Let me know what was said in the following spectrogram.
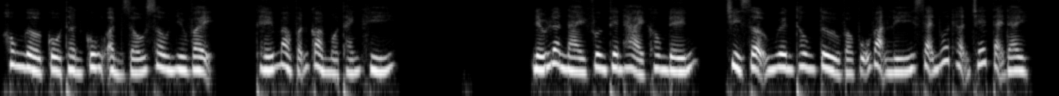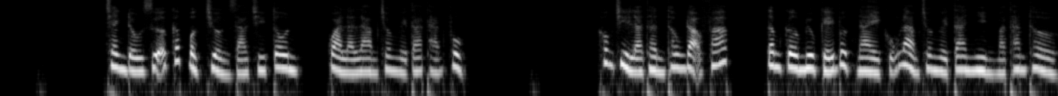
Không ngờ cổ thần cung ẩn giấu sâu như vậy, thế mà vẫn còn một thánh khí. Nếu lần này phương thiên hải không đến, chỉ sợ nguyên thông tử và vũ vạn lý sẽ nuốt hận chết tại đây tranh đấu giữa cấp bậc trưởng giáo trí tôn, quả là làm cho người ta thán phục. Không chỉ là thần thông đạo pháp, tâm cơ mưu kế bực này cũng làm cho người ta nhìn mà than thở.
